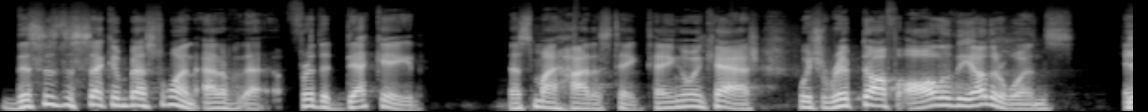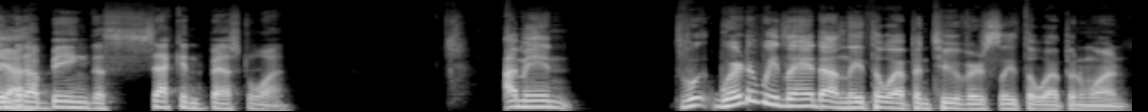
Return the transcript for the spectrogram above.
this is the second best one out of that for the decade. That's my hottest take. Tango and Cash, which ripped off all of the other ones, ended Yeah. up being the second best one. I mean, where did we land on Lethal Weapon 2 versus Lethal Weapon 1?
